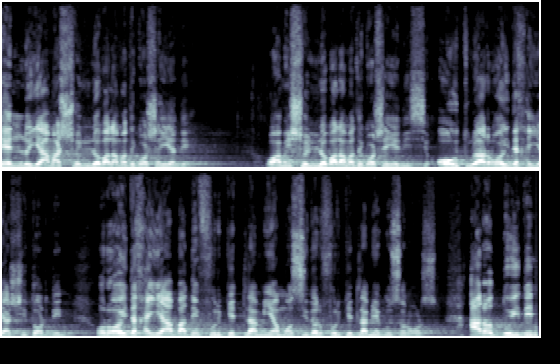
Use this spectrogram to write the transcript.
তেল লইয়া আমার শৈল্যবালা মতে কষাইয়া দে। ও আমি শৈল্যবালা মতে কষাইয়া দিছি। ও তুলা রই দেখাইয়া শীতর দিন। রই দেখাইয়া বাদে ফুরকিত লামিয়া, মসজিদর ফুরকিত লামিয়া গোসল করছ। আরও দুই দিন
